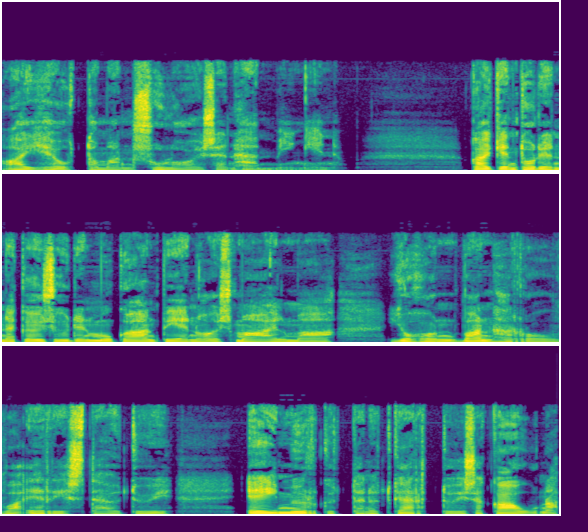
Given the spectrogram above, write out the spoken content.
aiheuttaman suloisen hämmingin. Kaiken todennäköisyyden mukaan pienoismaailmaa, johon vanha rouva eristäytyi, ei myrkyttänyt kärttyisä kauna,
